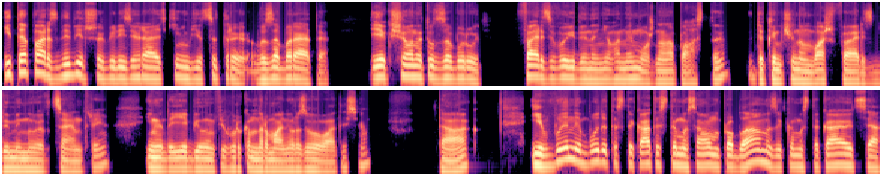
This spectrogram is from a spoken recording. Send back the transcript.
І тепер, здебільшого білі зіграють кінь б'є c3, ви заберете. І якщо вони тут заберуть, ферзь вийде, на нього не можна напасти. Таким чином ваш ферзь домінує в центрі і не дає білим фігуркам нормально розвиватися. Так. І ви не будете стикатися з тими самими проблемами, з якими стикаються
